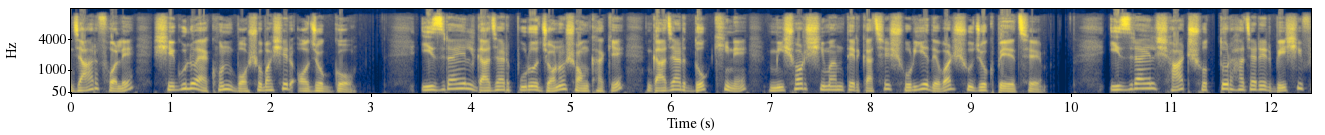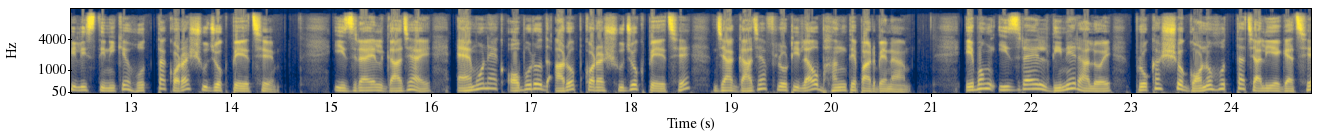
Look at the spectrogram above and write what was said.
যার ফলে সেগুলো এখন বসবাসের অযোগ্য। ইসরায়েল গাজার পুরো জনসংখ্যাকে গাজার দক্ষিণে মিশর সীমান্তের কাছে সরিয়ে দেওয়ার সুযোগ পেয়েছে। ইসরায়েল ষাট সত্তর হাজারের বেশি ফিলিস্তিনিকে হত্যা করার সুযোগ পেয়েছে। ইসরায়েল গাজায় এমন এক অবরোধ আরোপ করার সুযোগ পেয়েছে যা গাজা ফ্লোটিলাও ভাঙতে পারবে না। এবং ইসরায়েল দিনের আলোয় প্রকাশ্য গণহত্যা চালিয়ে গেছে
